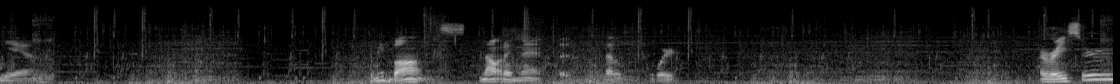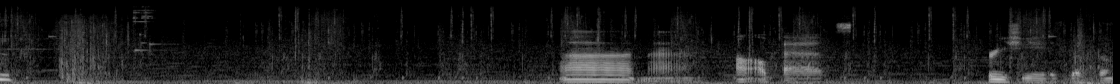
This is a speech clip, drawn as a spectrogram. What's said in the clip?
Yeah. Give me bombs. Not what I meant, but that'll work. Eraser. Uh, nah. I'll pass. Appreciate it, though.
